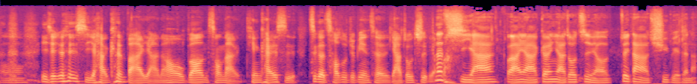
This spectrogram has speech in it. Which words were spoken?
哦，以前就是洗牙跟拔牙，然后我不知道从哪天开始，这个操作就变成牙周治疗。那洗牙、拔牙跟牙周治疗最大的区别在哪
